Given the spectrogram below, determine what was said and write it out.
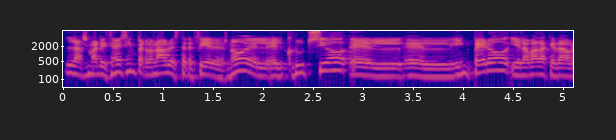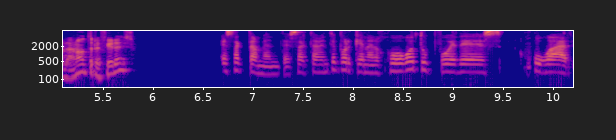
Las maldiciones imperdonables te refieres, ¿no? El, Crucio, el, el Impero y el Avada Kedavra, ¿no? ¿Te refieres? Exactamente, exactamente, porque en el juego tú puedes jugar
